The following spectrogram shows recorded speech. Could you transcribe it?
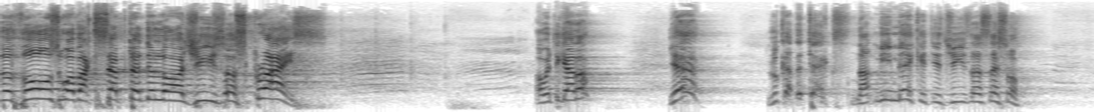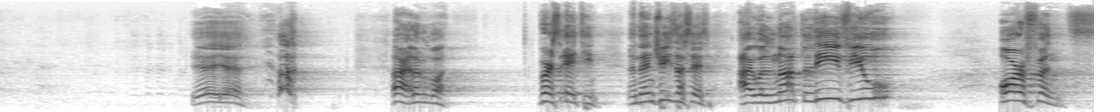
the those who have accepted the Lord Jesus Christ. Are we together? Yeah. Look at the text. Not me make it, it's Jesus says so. Yeah, yeah. All right, let me go on. Verse 18. And then Jesus says, I will not leave you orphans.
